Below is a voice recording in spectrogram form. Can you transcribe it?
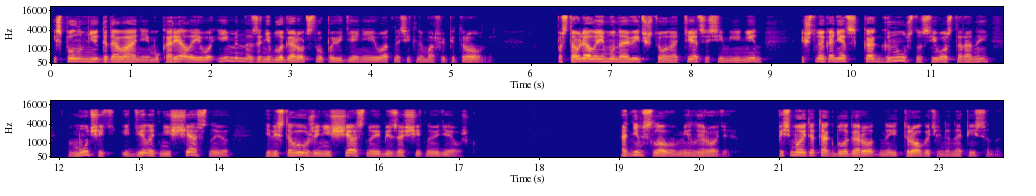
и с полным негодованием укоряла его именно за неблагородство поведения его относительно Марфы Петровны, поставляла ему на вид, что он отец и семьянин, и что, наконец, как гнусно с его стороны мучить и делать несчастную и без того уже несчастную и беззащитную девушку. Одним словом, милый Роди, письмо это так благородно и трогательно написано,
